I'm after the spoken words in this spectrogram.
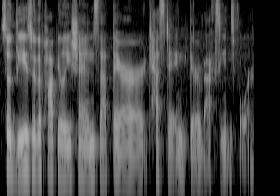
So these are the populations that they're testing their vaccines for.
